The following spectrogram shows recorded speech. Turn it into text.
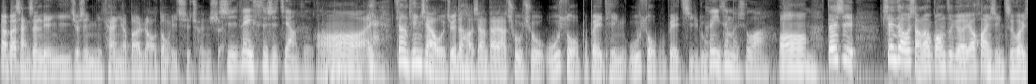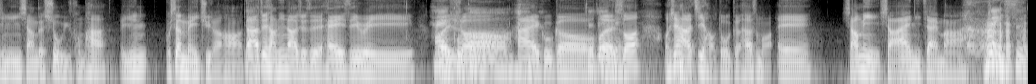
要不要产生涟漪？就是你看你要不要扰动一池春水？是类似是这样子。哦，哎、欸，这样听起来我觉得好像大家处处无所不被听，无所不被记录，可以这么说啊。哦，嗯、但是。现在我想到光这个要唤醒智慧型音箱的术语，恐怕已经不胜枚举了哈。大家最常听到的就是 “Hey Siri”，或者是说 “Hi Google”，或者是说我现在还要记好多个，还有什么？哎、欸。小米、小爱，你在吗？类似，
